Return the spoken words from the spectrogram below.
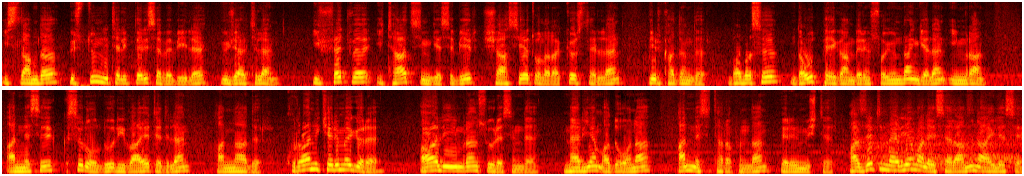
İslam'da üstün nitelikleri sebebiyle yüceltilen, iffet ve itaat simgesi bir şahsiyet olarak gösterilen bir kadındır. Babası Davut peygamberin soyundan gelen İmran, annesi kısır olduğu rivayet edilen Hanna'dır. Kur'an-ı Kerim'e göre Ali İmran suresinde Meryem adı ona annesi tarafından verilmiştir. Hazreti Meryem Aleyhisselam'ın ailesi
